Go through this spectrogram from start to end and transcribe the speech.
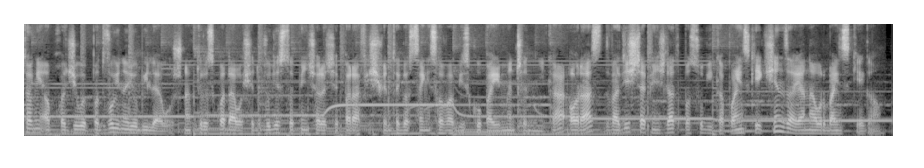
Tonie obchodziły podwójny jubileusz, na który składało się 25-lecie parafii świętego Stanisława Biskupa i Męczennika oraz 25 lat posługi kapłańskiej księdza Jana Urbańskiego.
